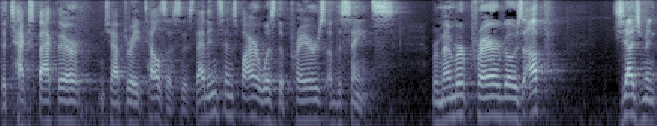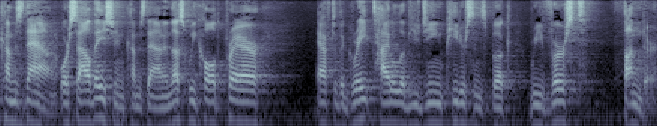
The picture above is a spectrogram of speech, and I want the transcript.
the text back there in chapter 8 tells us this. That incense fire was the prayers of the saints. Remember, prayer goes up, judgment comes down, or salvation comes down. And thus we called prayer after the great title of Eugene Peterson's book, Reversed Thunder.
